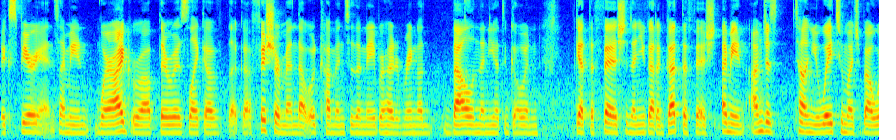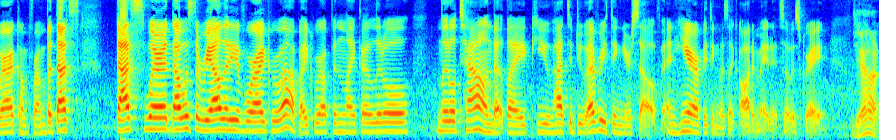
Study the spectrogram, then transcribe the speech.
experience. I mean, where I grew up, there was like a like a fisherman that would come into the neighborhood and ring a bell and then you had to go and get the fish and then you got to gut the fish. I mean, I'm just telling you way too much about where I come from, but that's that's where that was the reality of where I grew up. I grew up in like a little little town that like you had to do everything yourself and here everything was like automated so it was great Yeah,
